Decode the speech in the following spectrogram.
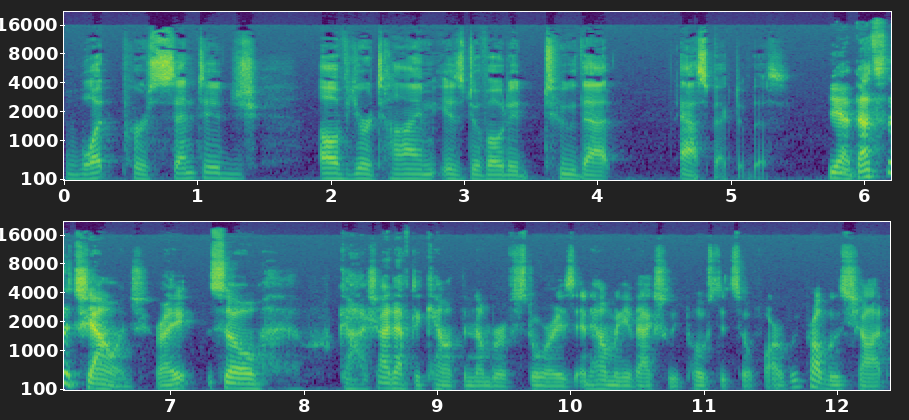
What percentage of your time is devoted to that aspect of this? Yeah, that's the challenge, right? So, gosh, I'd have to count the number of stories and how many have actually posted so far. We probably shot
